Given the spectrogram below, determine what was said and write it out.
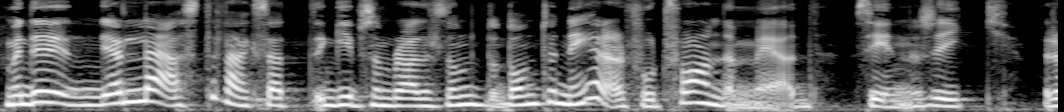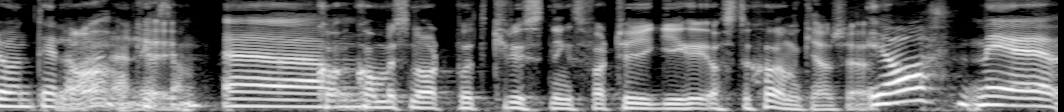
Men det, jag läste faktiskt att Gibson Brothers, de, de turnerar fortfarande med sin musik runt hela Ja, världen. okej. Liksom. Ehm, Kommer snart på ett kryssningsfartyg i Östersjön kanske. Ja, med,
